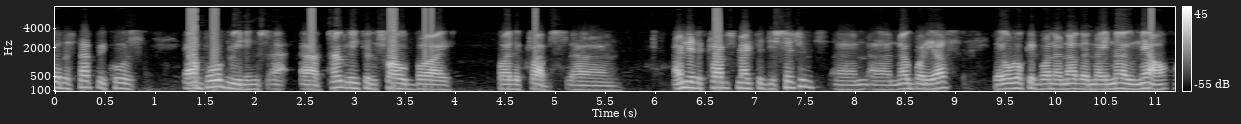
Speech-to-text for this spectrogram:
sort of stuff because our board meetings are, are totally controlled by by the clubs. Um, only the clubs make the decisions, and uh, nobody else. They all look at one another and they know now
